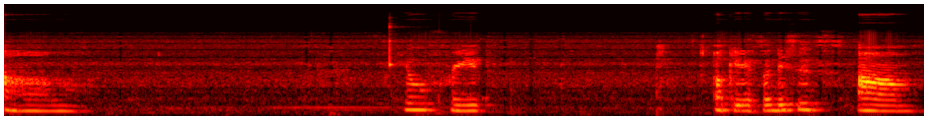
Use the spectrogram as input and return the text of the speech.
Um skill free. Okay so this is um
